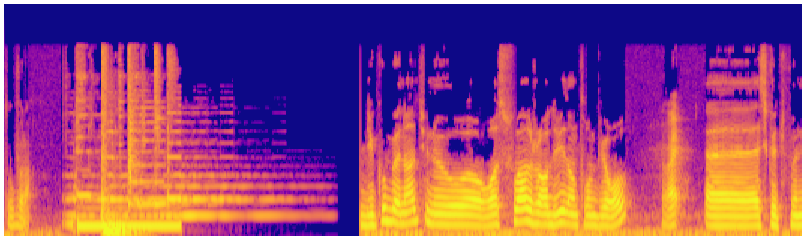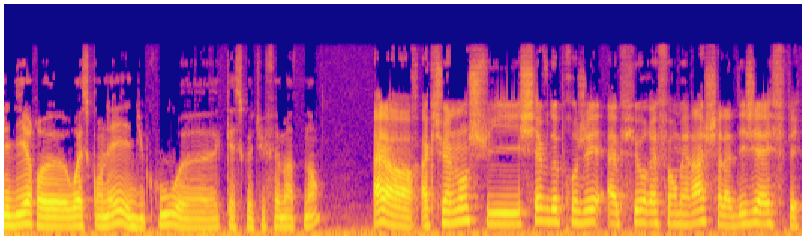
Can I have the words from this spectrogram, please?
donc voilà. Du coup, Benoît, tu nous reçois aujourd'hui dans ton bureau. Ouais. Euh, est-ce que tu peux nous dire euh, où est-ce qu'on est et du coup, euh, qu'est-ce que tu fais maintenant? Alors, actuellement, je suis chef de projet Appio Réforme RH à la DGAFP.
